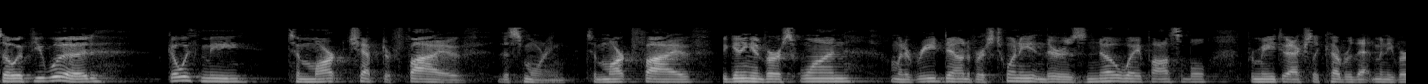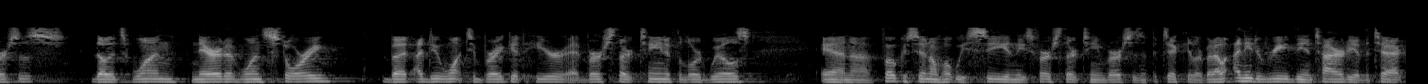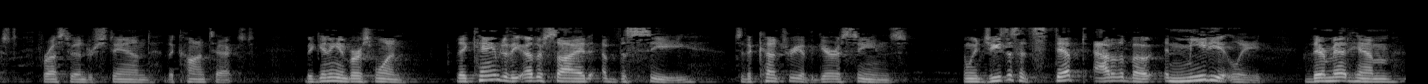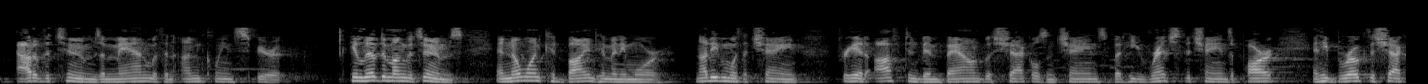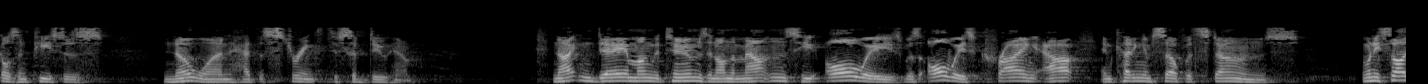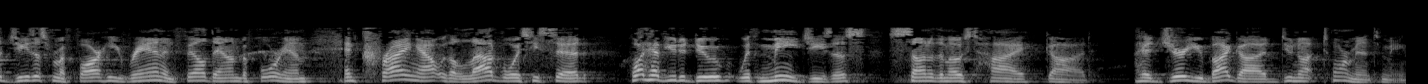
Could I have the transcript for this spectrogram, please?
So, if you would, go with me to Mark chapter 5 this morning. To Mark 5, beginning in verse 1. I'm going to read down to verse 20, and there is no way possible for me to actually cover that many verses, though it's one narrative, one story. But I do want to break it here at verse 13, if the Lord wills, and uh, focus in on what we see in these first 13 verses in particular. But I, I need to read the entirety of the text for us to understand the context. Beginning in verse 1 They came to the other side of the sea, to the country of the Gerasenes. And when Jesus had stepped out of the boat, immediately there met him out of the tombs a man with an unclean spirit. He lived among the tombs, and no one could bind him anymore, not even with a chain, for he had often been bound with shackles and chains, but he wrenched the chains apart, and he broke the shackles in pieces no one had the strength to subdue him. Night and day among the tombs and on the mountains, he always was always crying out and cutting himself with stones. When he saw Jesus from afar, he ran and fell down before him, and crying out with a loud voice, he said, What have you to do with me, Jesus, Son of the Most High God? I adjure you by God, do not torment me.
